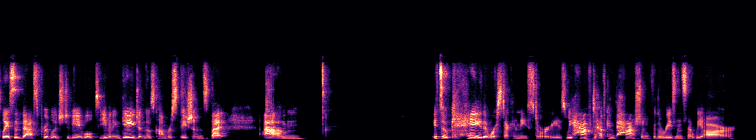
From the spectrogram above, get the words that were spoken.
place of vast privilege to be able to even engage in those conversations. But um, it's okay that we're stuck in these stories. We have mm-hmm. to have compassion for the reasons that we are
